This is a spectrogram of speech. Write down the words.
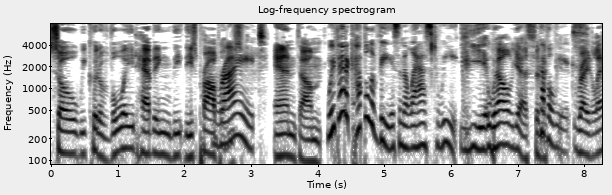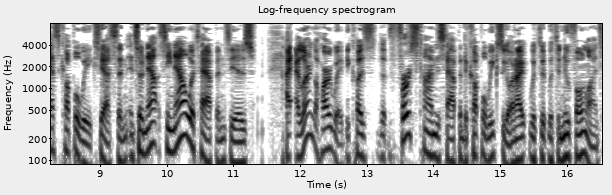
so we could avoid having the, these problems. Right. And um, We've had a couple of these in the last week. yeah, well, yes, and Couple it- weeks. right? Last couple weeks, yes, and and so now, see, now what happens is, I, I learned the hard way because the first time this happened a couple weeks ago, and I with the, with the new phone lines,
